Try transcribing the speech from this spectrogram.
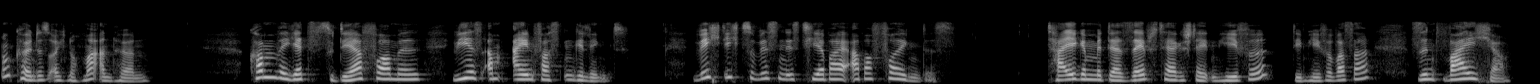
und könnt es euch nochmal anhören. Kommen wir jetzt zu der Formel, wie es am einfachsten gelingt. Wichtig zu wissen ist hierbei aber Folgendes. Teige mit der selbst hergestellten Hefe, dem Hefewasser, sind weicher.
